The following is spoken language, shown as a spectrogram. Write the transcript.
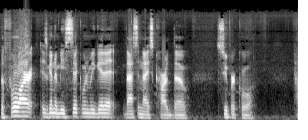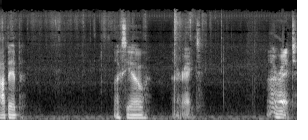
The full art is going to be sick when we get it. That's a nice card, though. Super cool. Hoppip. Luxio. All right. All right,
